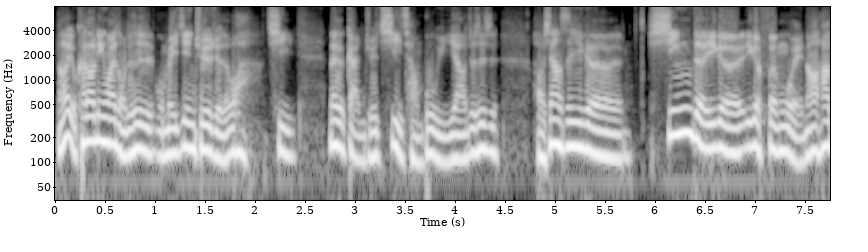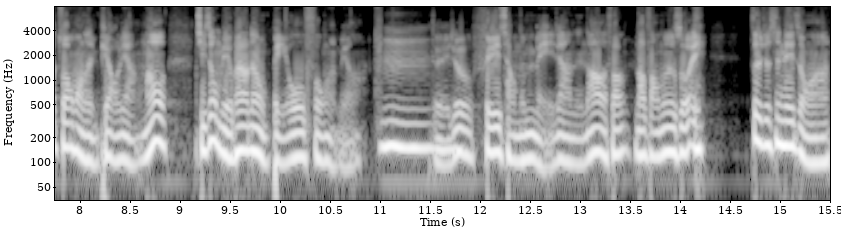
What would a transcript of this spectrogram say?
然后有看到另外一种，就是我们一进去就觉得哇气那个感觉气场不一样，就是好像是一个新的一个一个氛围，然后它装潢的很漂亮，然后其中我们有看到那种北欧风有没有？嗯，对，就非常的美这样子。然后房，然后房东就说：“哎、这就是那种啊，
